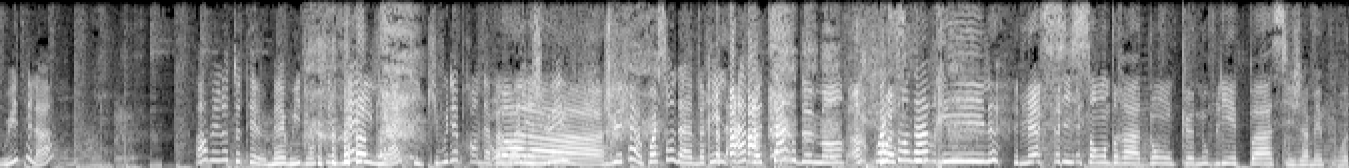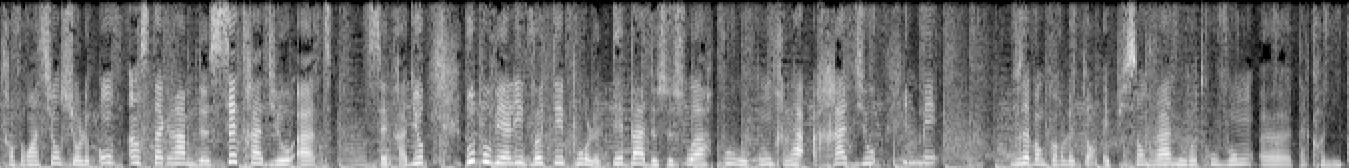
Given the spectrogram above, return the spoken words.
Oui, t'es là? Oh, mais non, toi, t'es là. Mais oui, donc il y a Lilia qui, qui voulait prendre la parole et je lui, ai, je lui ai fait un poisson d'avril à retardement. poisson d'avril Merci Sandra. Donc, n'oubliez pas, si jamais pour votre information, sur le compte Instagram de cette radio, at cette radio, vous pouvez aller voter pour le débat de ce soir pour ou contre la radio filmée. Vous avez encore le temps. Et puis Sandra, nous retrouvons euh, ta chronique.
